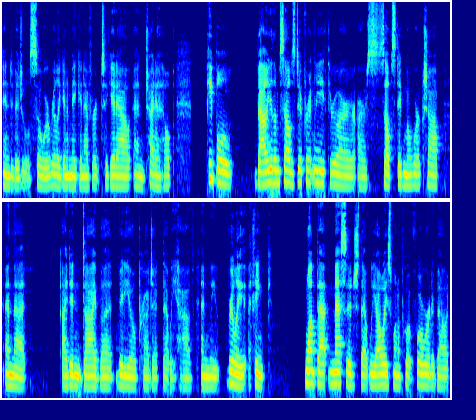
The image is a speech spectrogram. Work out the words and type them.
individuals. So we're really going to make an effort to get out and try to help people value themselves differently through our, our self stigma workshop and that I Didn't Die But video project that we have. And we really, I think, want that message that we always want to put forward about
